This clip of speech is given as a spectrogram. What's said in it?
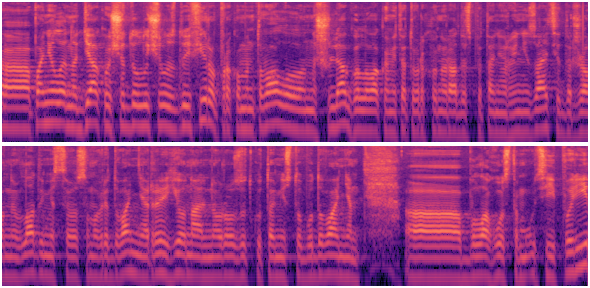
Е, Пані Олено, дякую, що долучились до ефіру. Прокоментувало Нешуляк, голова комітету Верховної Ради з питань організації державної влади, місцевого самоврядування, регіонального розвитку та містобудування. е, Була гостем у цій порі.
